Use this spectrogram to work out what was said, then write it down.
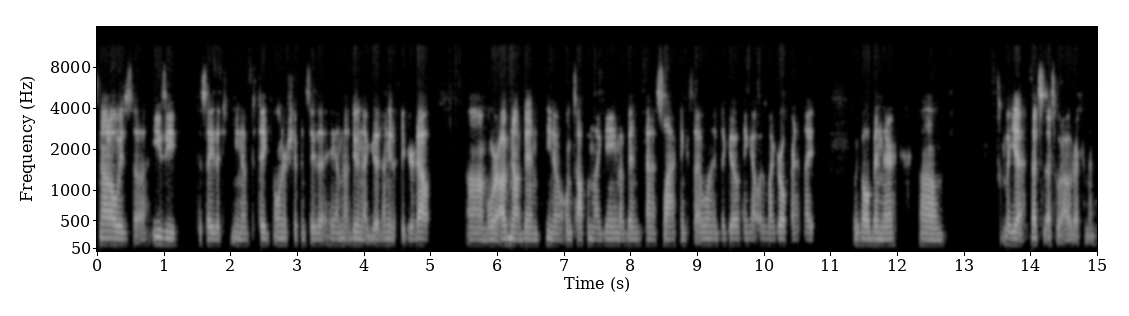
It's not always uh, easy to say that, you know, to take ownership and say that, hey, I'm not doing that good. I need to figure it out um, or I've not been, you know, on top of my game. I've been kind of slacking because I wanted to go hang out with my girlfriend at night. We've all been there. Um, but yeah, that's that's what I would recommend.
